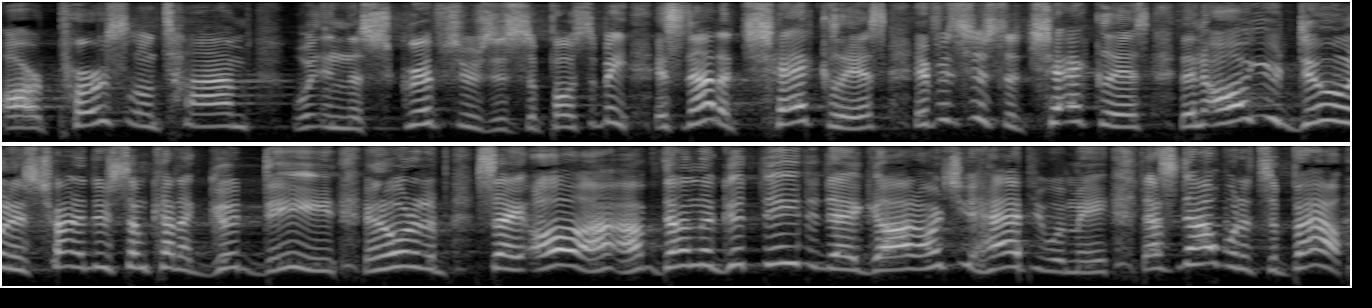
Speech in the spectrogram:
our personal time in the scriptures is supposed to be. It's not a checklist. If it's just a checklist, then all you're doing is trying to do some kind of good deed in order to say, Oh, I've done the good deed today, God. Aren't you happy with me? That's not what it's about.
